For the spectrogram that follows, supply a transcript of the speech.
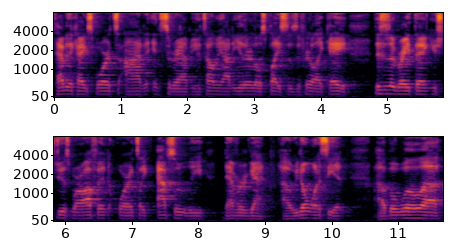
tapping the keg sports on Instagram. You can tell me on either of those places if you're like, hey, this is a great thing. You should do this more often, or it's like absolutely never again. Uh, we don't want to see it. Uh, but we'll, uh,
